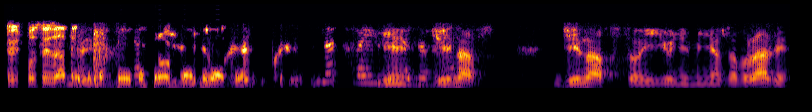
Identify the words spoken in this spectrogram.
То есть послезавтра Не, люди забрали. 12, 12 июня меня забрали,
